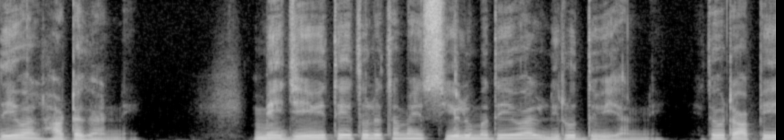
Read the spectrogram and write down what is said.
දේවල් හටගන්නේ. මේ ජීවිතය තුළ තමයි සියලුම දේවල් නිරුද්ධ වී යන්නේ. එතකොට අපි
